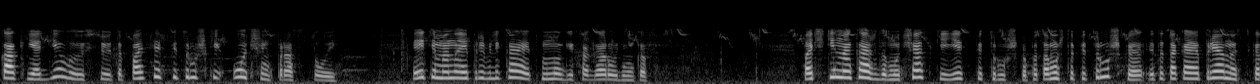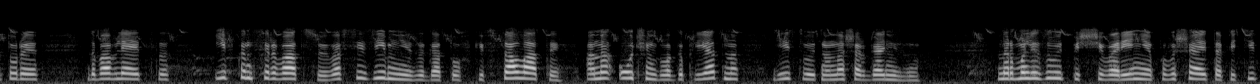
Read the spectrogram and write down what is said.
как я делаю все это. Посев петрушки очень простой. Этим она и привлекает многих огородников. Почти на каждом участке есть петрушка, потому что петрушка это такая пряность, которая добавляется и в консервацию, во все зимние заготовки, в салаты. Она очень благоприятно действует на наш организм. Нормализует пищеварение, повышает аппетит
